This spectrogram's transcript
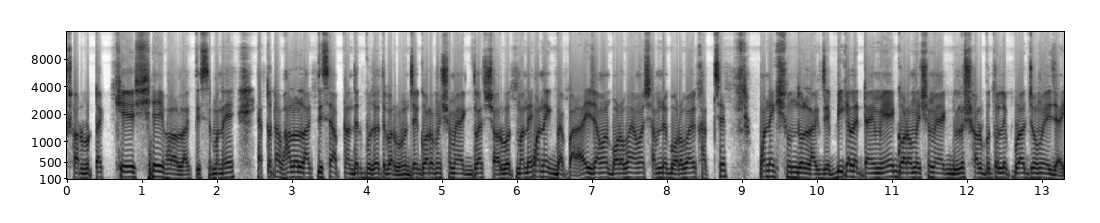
শরবতটা খেয়ে সেই ভালো লাগতেছে মানে এতটা ভালো লাগতেছে আপনাদের বোঝাতে পারব না। যে গরমের সময় এক গ্লাস শরবত মানে অনেক ব্যাপার। এই যে আমার বড় ভাই আমার সামনে বড় ভাই খাচ্ছে, অনেক সুন্দর লাগছে। বিকালের টাইমে গরমের সময় এক গ্লাস শরবত হলে পুরো জমে যায়।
